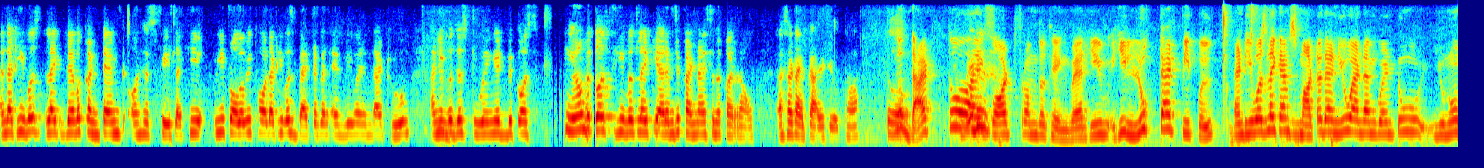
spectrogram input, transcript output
and that he was like there were contempt on his face. Like he he probably thought that he was better than everyone in that room and he hmm. was just doing it because you know because he was like yaar mujhe karna hai isliye main kar raha hu. Aisa type ka attitude tha. So no, that though I is, got from the thing where he he looked at people and he was like I'm hmm. smarter than you and I'm going to you know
